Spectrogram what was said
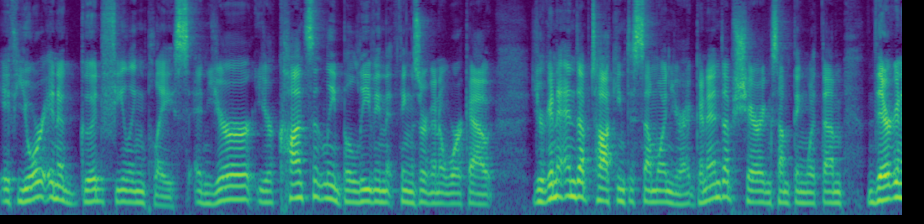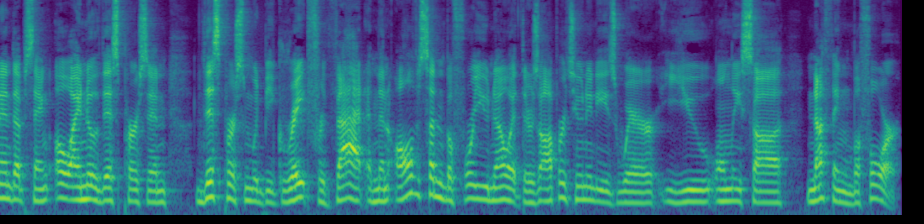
if you're in a good feeling place and you're you're constantly believing that things are going to work out, you're going to end up talking to someone, you're going to end up sharing something with them. They're going to end up saying, "Oh, I know this person. This person would be great for that." And then all of a sudden before you know it, there's opportunities where you only saw nothing before.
